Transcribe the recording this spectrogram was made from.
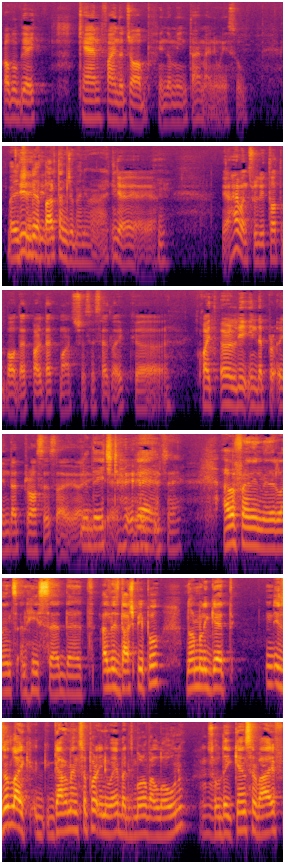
probably I can find a job in the meantime anyway. So But it Did- should be a part-time job anyway, right? yeah, yeah, yeah. Hmm. Yeah, I haven't really thought about that part that much. As I said, like uh, quite early in the pro- in that process, I, I You ditched. Yeah, Yeah, yeah. I have a friend in the Netherlands, and he said that at least Dutch people normally get. It's not like government support in a way, but it's more of a loan, so mm-hmm. they can survive,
